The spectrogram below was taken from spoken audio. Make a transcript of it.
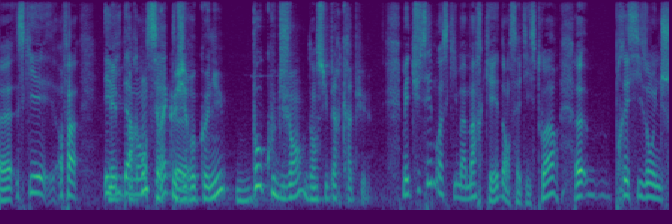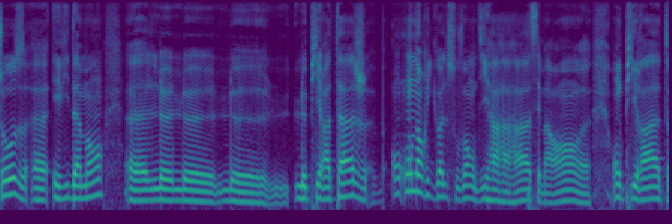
Euh, ce qui est, enfin, Mais évidemment. par contre, c'est vrai que j'ai reconnu beaucoup de gens dans Super Crapule. Mais tu sais, moi, ce qui m'a marqué dans cette histoire, euh, précisons une chose, euh, évidemment, euh, le, le, le, le piratage, on, on en rigole souvent, on dit ha ha ha, c'est marrant, on pirate,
